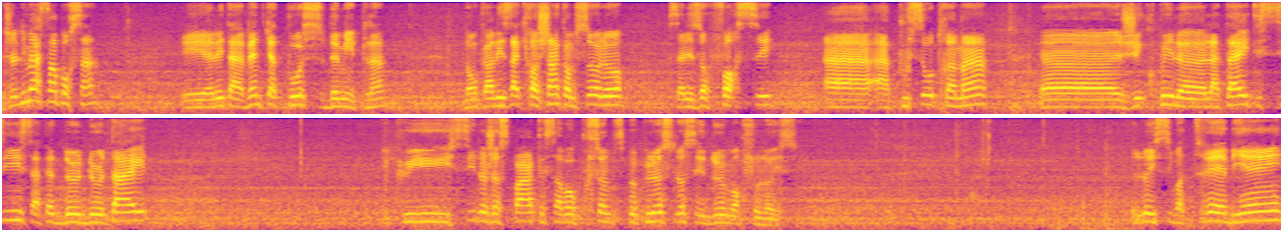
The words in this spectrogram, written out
Je l'ai mis à 100%. Et elle est à 24 pouces de mes plants. Donc, en les accrochant comme ça, ça les a forcés à, pousser autrement. Euh, j'ai coupé la tête ici, ça fait deux, deux têtes. Et puis ici, j'espère que ça va pousser un petit peu plus, là, ces deux morceaux-là ici. Là, ici va très bien.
